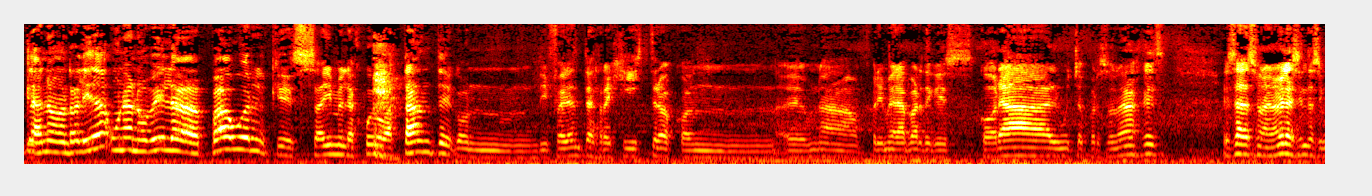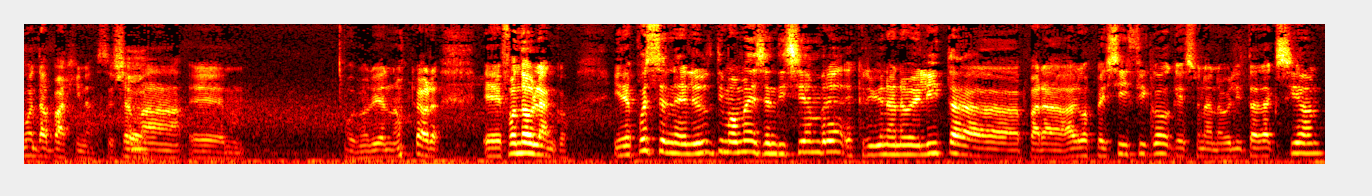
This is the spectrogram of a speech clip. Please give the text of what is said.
Claro, no, en realidad una novela Power, que es, ahí me la juego bastante, con diferentes registros, con eh, una primera parte que es coral, muchos personajes. Esa es una novela de 150 páginas, se Sí. llama... Eh, uy, me olvidé el nombre ahora. Eh, Fondo Blanco. Y después en el último mes, en diciembre, escribí una novelita para algo específico, que es una novelita de acción,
